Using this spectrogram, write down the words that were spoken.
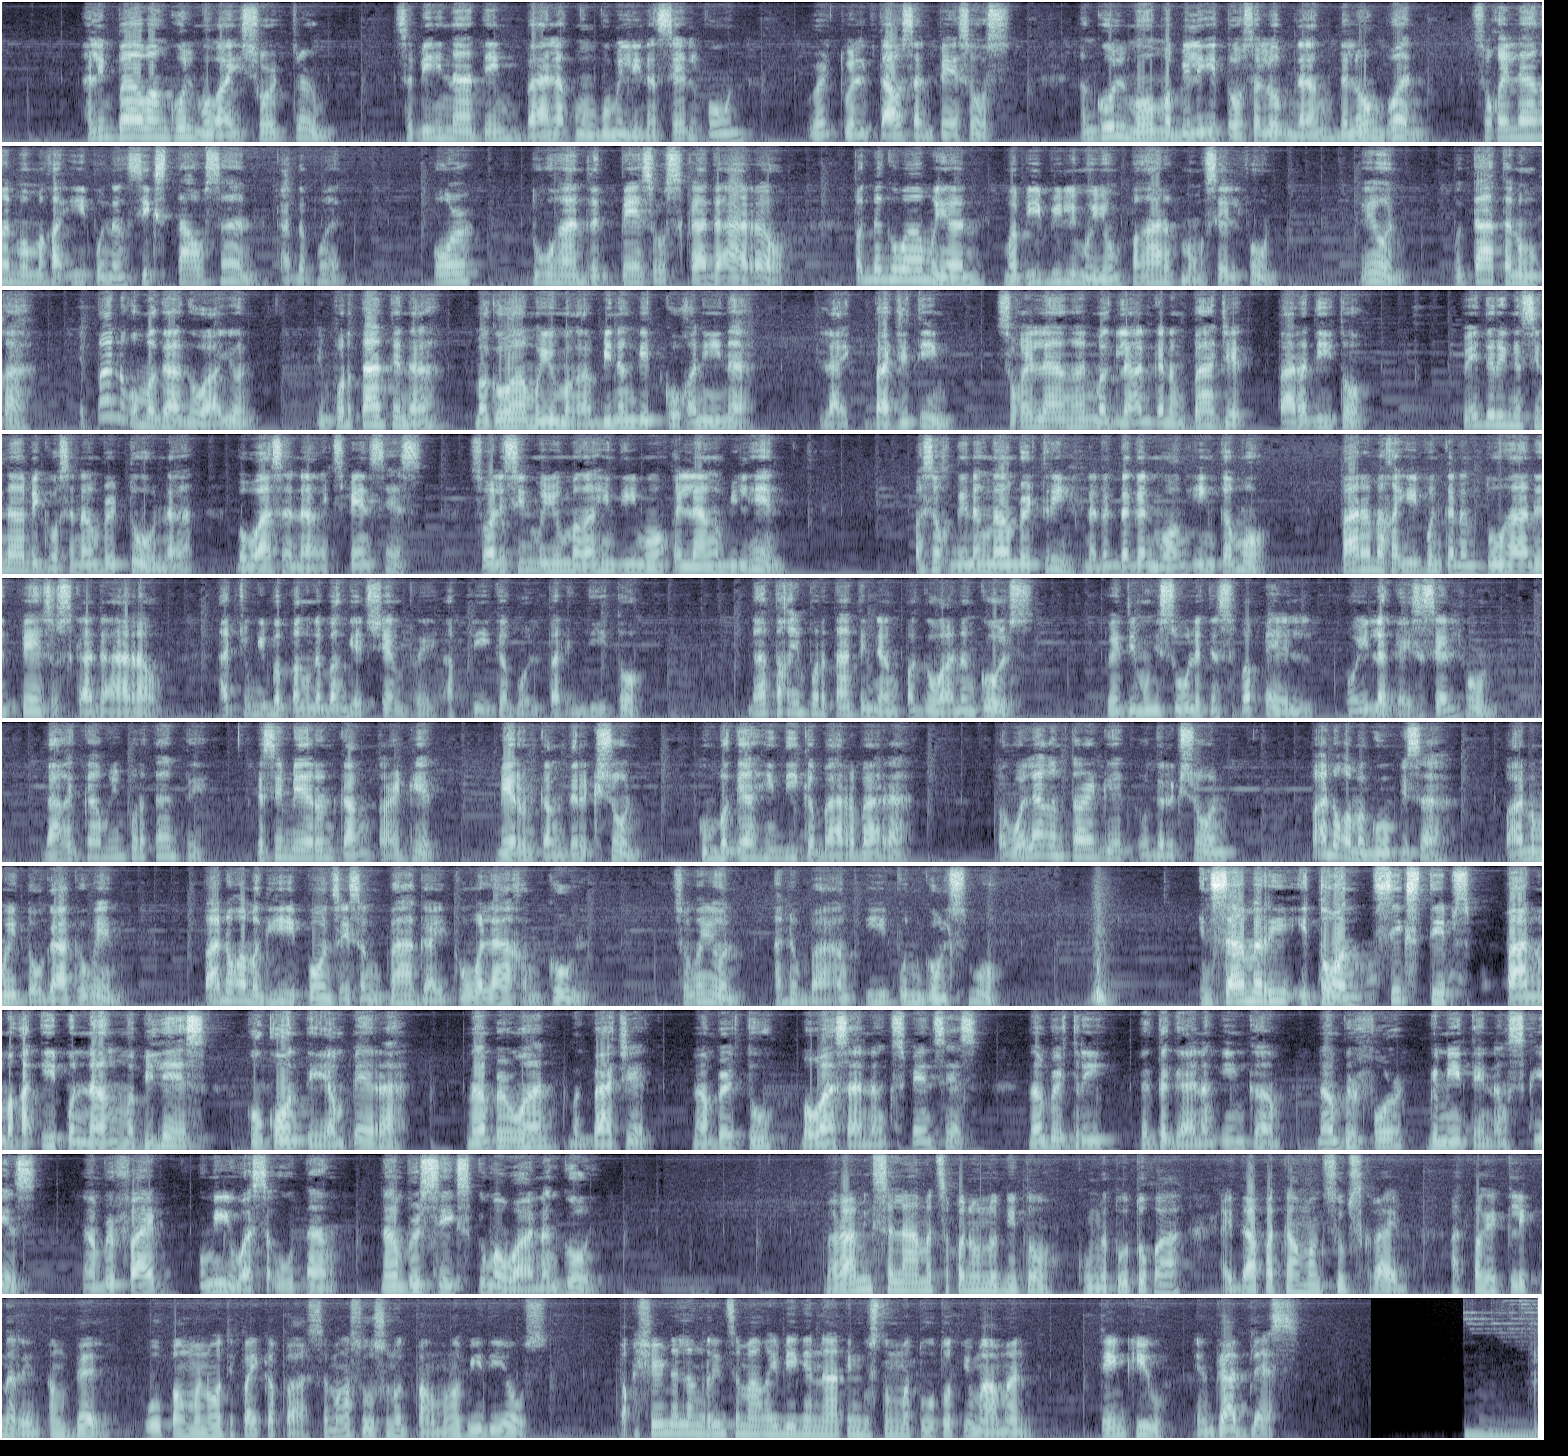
Halimbawa, ang goal mo ay short term. Sabihin nating balak mong bumili ng cellphone worth 12,000 pesos. Ang goal mo, mabili ito sa loob ng dalawang buwan. So, kailangan mo makaipon ng 6,000 kada buwan or 200 pesos kada araw. Pag nagawa mo yan, mabibili mo yung pangarap mong cellphone. Ngayon, magtatanong ka, eh paano ko magagawa yun? Importante na magawa mo yung mga binanggit ko kanina, like budgeting. So kailangan maglaan ka ng budget para dito. Pwede rin yung sinabi ko sa number 2 na bawasan ng expenses. So alisin mo yung mga hindi mo kailangan bilhin. Pasok din ang number 3 na dagdagan mo ang income mo para makaipon ka ng 200 pesos kada araw. At yung iba pang nabanggit, syempre, applicable pa rin dito. Napaka-importante niyang paggawa ng goals. Pwede mong isulat yan sa papel o ilagay sa cellphone. Bakit ka mo importante? Kasi meron kang target, meron kang direksyon. Kumbaga, hindi ka bara-bara. Pag wala kang target o direksyon, paano ka mag-uumpisa? Paano mo ito gagawin? Paano ka mag-iipon sa isang bagay kung wala kang goal? So ngayon, ano ba ang ipon goals mo? In summary, ito ang 6 tips paano makaipon ng mabilis kung konti ang pera. Number 1, mag-budget. Number 2, bawasan ng expenses. Number 3, dagdagan ang income. Number 4, gamitin ang skills. Number 5, umiwas sa utang. Number 6, gumawa ng goal. Maraming salamat sa panunod nito. Kung natuto ka, ay dapat kang mag-subscribe at pakiclick na rin ang bell upang ma-notify ka pa sa mga susunod pang mga videos. Pakishare na lang rin sa mga kaibigan natin gustong matuto at yumaman. Thank you and God bless! Mm.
